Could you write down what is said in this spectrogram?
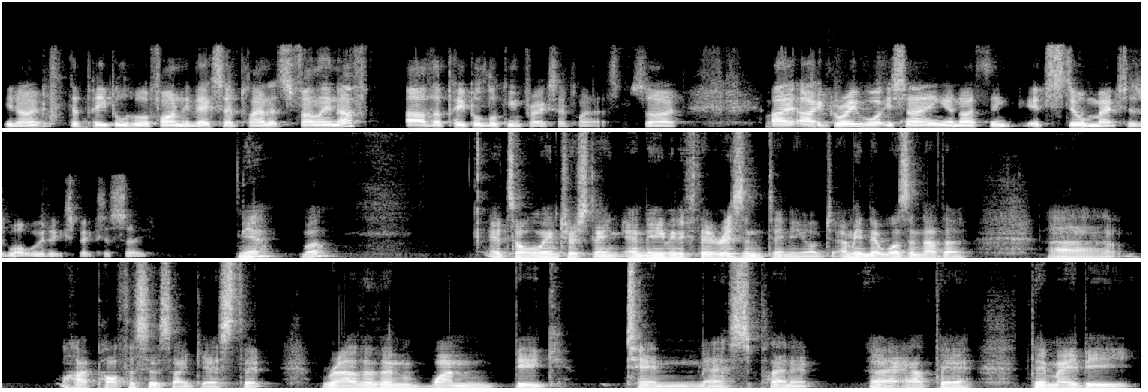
you know the people who are finding the exoplanets, funnily enough, are the people looking for exoplanets. So I, I agree with what you're saying, and I think it still matches what we'd expect to see. Yeah, well, it's all interesting. And even if there isn't any object, I mean, there was another uh, hypothesis, I guess, that rather than one big 10 mass planet uh, out there, there may be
